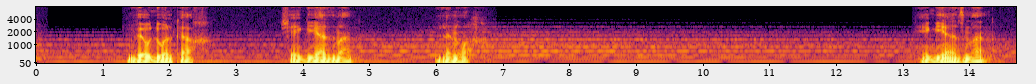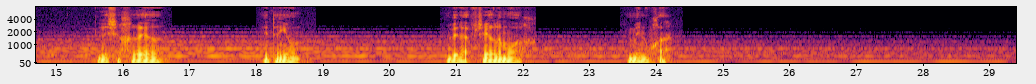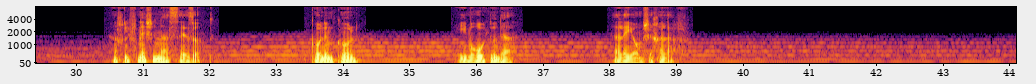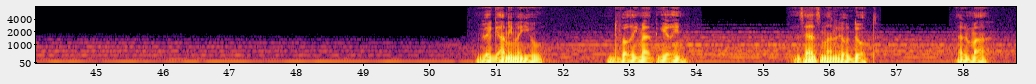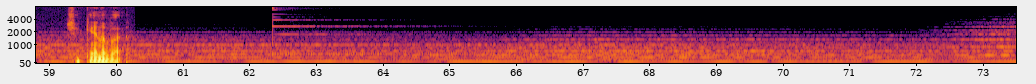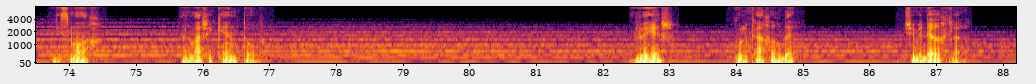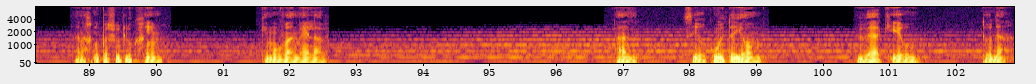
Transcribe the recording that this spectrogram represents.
והודו על כך שהגיע הזמן לנוח. הגיע הזמן לשחרר את היום ולאפשר למוח מנוחה. אך לפני שנעשה זאת, קודם כל, אמרו תודה על היום שחלף. וגם אם היו דברים מאתגרים, זה הזמן להודות על מה שכן עבד. לשמוח על מה שכן טוב. ויש כל כך הרבה שבדרך כלל אנחנו פשוט לוקחים כמובן מאליו. אז סירקו את היום והכירו תודה.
